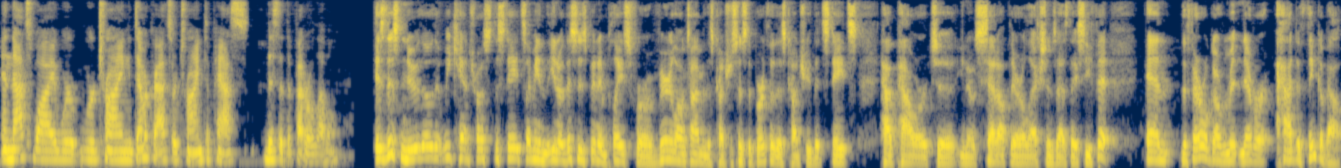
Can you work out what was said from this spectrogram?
And that's why we're we're trying Democrats are trying to pass this at the federal level. Is this new though that we can't trust the states? I mean, you know, this has been in place for a very long time in this country since the birth of this country that states have power to, you know, set up their elections as they see fit. And the federal government never had to think about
